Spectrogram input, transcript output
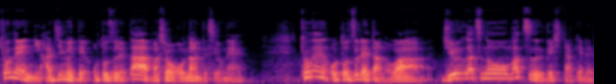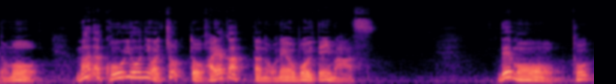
去年に初めて訪れた場所なんですよね。去年訪れたのは10月の末でしたけれども、まだ紅葉にはちょっと早かったのをね、覚えています。でも、と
